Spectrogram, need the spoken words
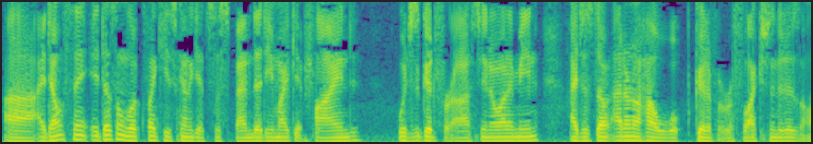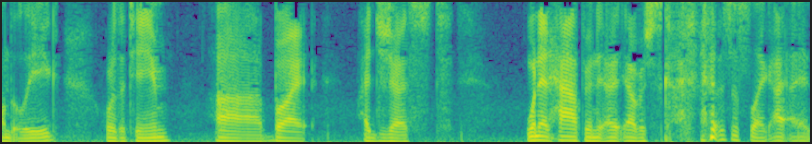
Uh, I don't think it doesn't look like he's gonna get suspended. He might get fined, which is good for us. You know what I mean? I just don't. I don't know how good of a reflection it is on the league or the team. Uh, but I just when it happened, I, I was just kind of. It was just like I.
